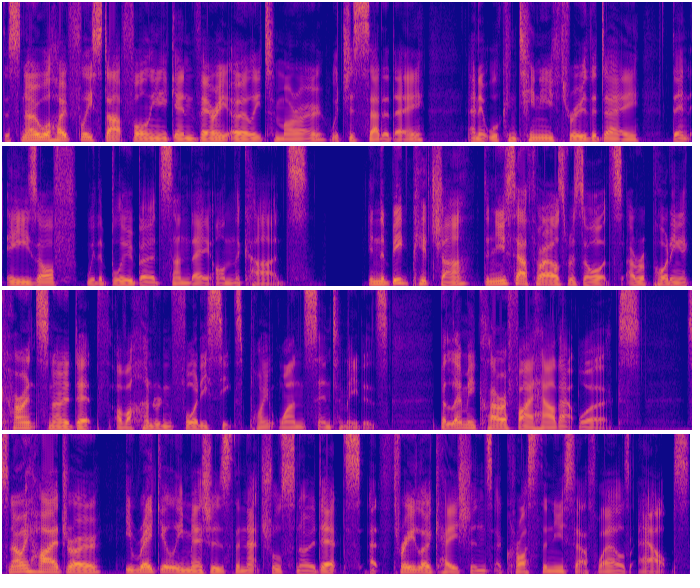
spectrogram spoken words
The snow will hopefully start falling again very early tomorrow, which is Saturday, and it will continue through the day, then ease off with a Bluebird Sunday on the cards. In the big picture, the New South Wales resorts are reporting a current snow depth of 146.1 centimetres. But let me clarify how that works. Snowy Hydro irregularly measures the natural snow depths at three locations across the New South Wales Alps,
